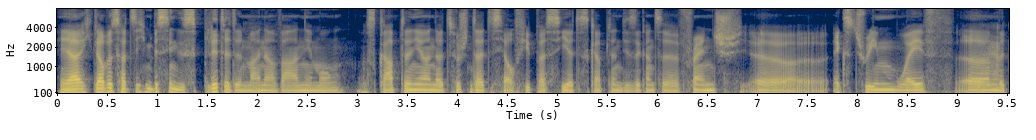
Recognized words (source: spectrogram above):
Ja, ich glaube, es hat sich ein bisschen gesplittet in meiner Wahrnehmung. Es gab dann ja in der Zwischenzeit ist ja auch viel passiert. Es gab dann diese ganze French äh, Extreme Wave äh, mit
